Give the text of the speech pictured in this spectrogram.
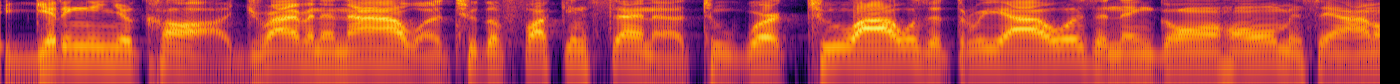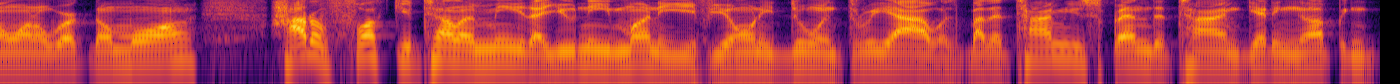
getting in your car, driving an hour to the fucking center to work two hours or three hours and then going home and saying, I don't want to work no more. How the fuck you telling me that you need money if you're only doing three hours? By the time you spend the time getting up and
